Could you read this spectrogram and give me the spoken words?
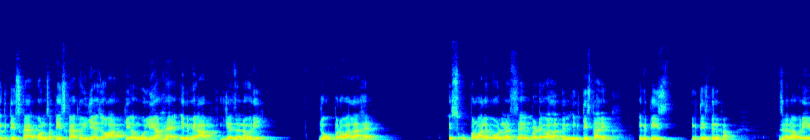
इकतीस का है, कौन सा तीस का है तो ये जो आपकी अंगुलियाँ हैं, इनमें आप ये जनवरी, जो ऊपर वाला है, इस ऊपर वाले कॉर्नर से बड़े वाला दिन, इकतीस तारीख, इकतीस इकतीस दिन का, जनवरी,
